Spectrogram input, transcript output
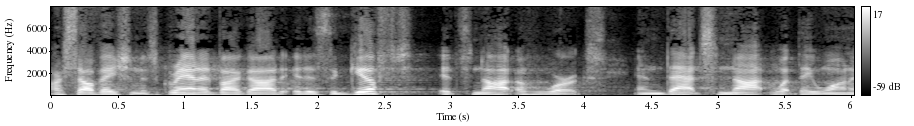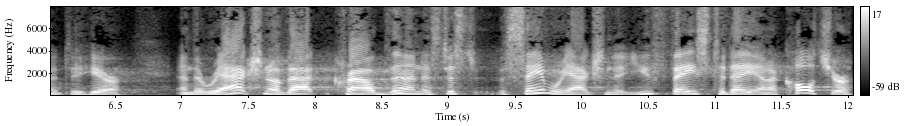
Our salvation is granted by God. It is the gift it's not of works. And that's not what they wanted to hear. And the reaction of that crowd then is just the same reaction that you face today in a culture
